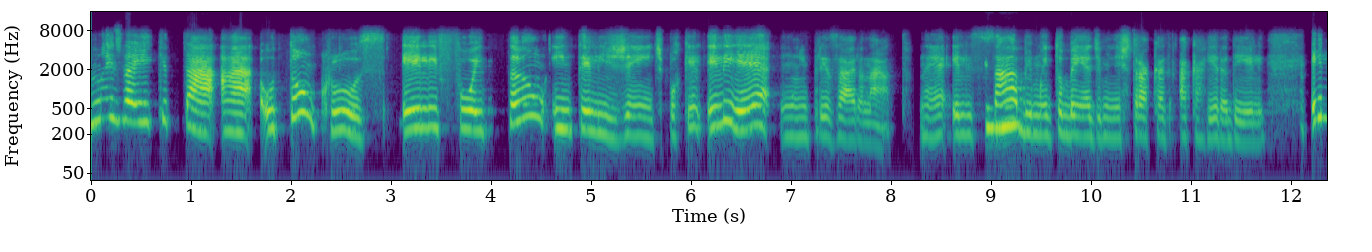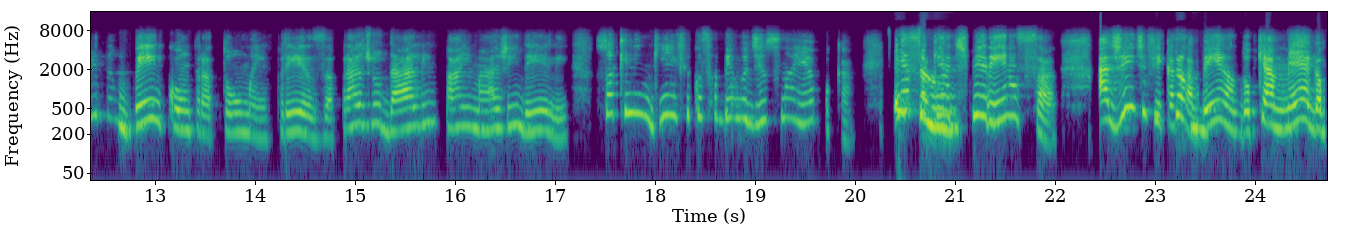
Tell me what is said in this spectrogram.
Mas aí que tá, a, o Tom Cruise, ele foi tão inteligente, porque ele é um empresário nato, né? Ele uhum. sabe muito bem administrar a carreira dele. Ele também contratou uma empresa para ajudar a limpar a imagem dele. Só que ninguém ficou sabendo disso na época. Essa então, é a então. diferença. A gente fica então, sabendo que a Mega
